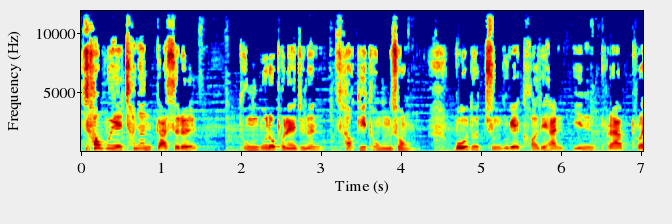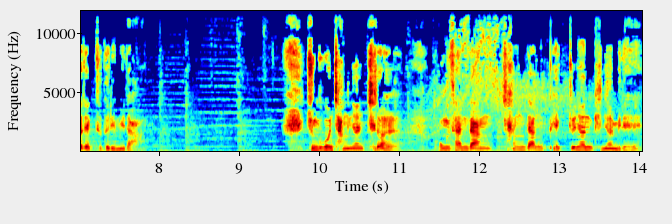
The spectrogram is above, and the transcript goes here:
서부의 천연가스를 동부로 보내주는 서기동송 모두 중국의 거대한 인프라 프로젝트들입니다. 중국은 작년 7월 공산당 창당 100주년 기념일에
